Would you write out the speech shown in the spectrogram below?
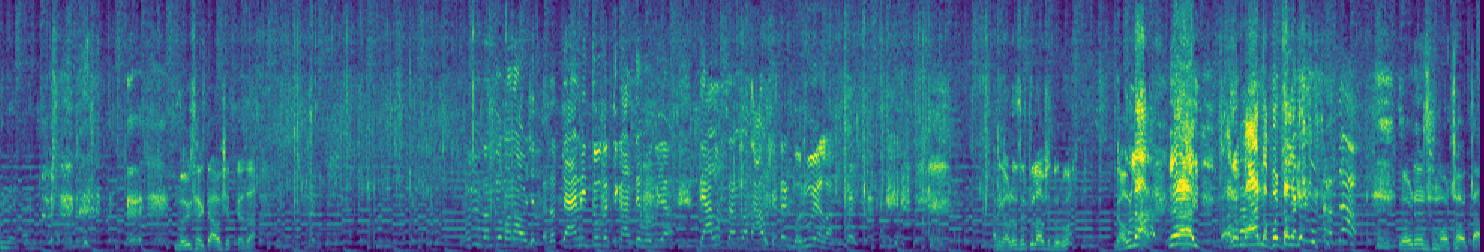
नाही काय. मयूर सांगते औषध का जा? आम्ही सांगते मला औषध त्याने तो गती काढते बघूया. त्याला सांगू आता औषध एक भरू याला. आणि गावलं असेल तुला औषध भरू गावला! अरे मार झपट्टा लगेच. एवढे मोठा होता.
